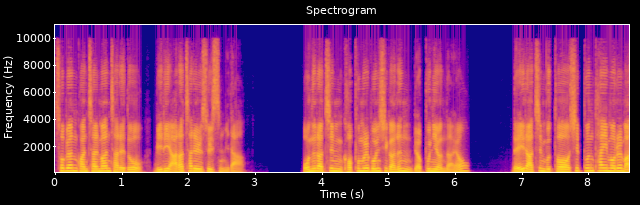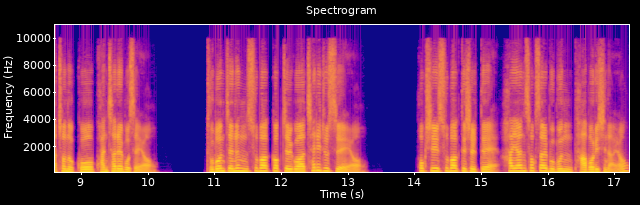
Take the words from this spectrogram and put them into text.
소변 관찰만 잘해도 미리 알아차릴 수 있습니다. 오늘 아침 거품을 본 시간은 몇 분이었나요? 내일 아침부터 10분 타이머를 맞춰놓고 관찰해 보세요. 두 번째는 수박 껍질과 체리 주스예요. 혹시 수박 드실 때 하얀 속살 부분 다 버리시나요?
